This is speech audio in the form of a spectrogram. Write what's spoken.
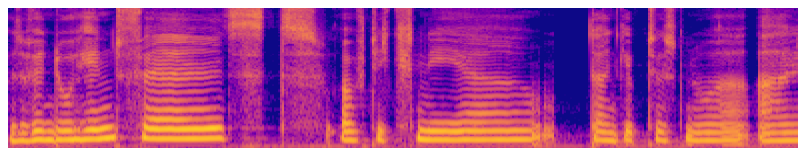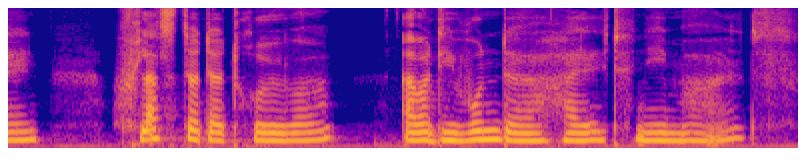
Also wenn du hinfällst auf die Knie, dann gibt es nur ein Pflaster darüber, aber die Wunde heilt niemals.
